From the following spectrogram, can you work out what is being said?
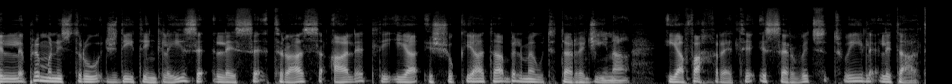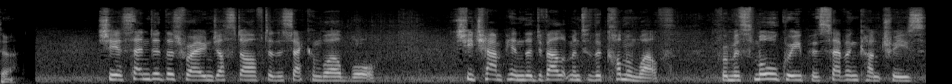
Il-Prim Ministru ġdid Ingliż, Liz Truss, qalet li hija xxukkjata bil-mewt tar-Reġina. Hija faħħret is-servizz twil li tat. She ascended the throne just after the Second World War. She championed the development of the Commonwealth from a small group of seven countries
